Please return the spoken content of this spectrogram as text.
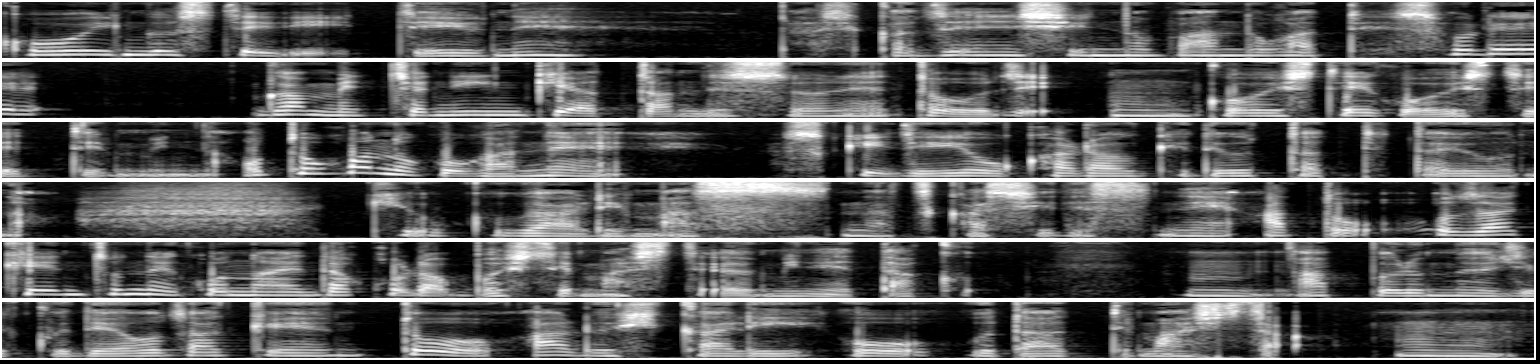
GOING STEADY っていうね、確か前身のバンドがあって、それがめっちゃ人気やったんですよね、当時。うん、恋して恋してってみんな。男の子がね、好きでようカラオケで歌ってたような記憶があります。懐かしいですね。あと、オザケンとね、この間コラボしてましたよ、峯田くん。うん、 Apple Music でオザケンとある光を歌ってました。うん。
